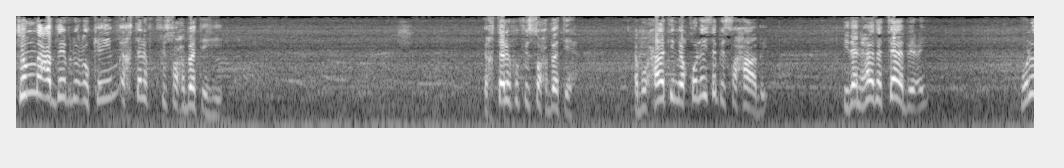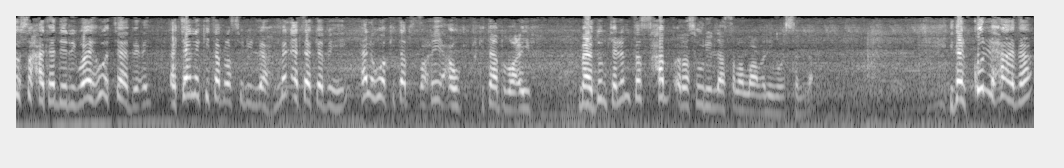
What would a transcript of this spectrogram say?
ثم عبد بن عكيم اختلفوا في صحبته. اختلفوا في صحبته. أبو حاتم يقول ليس بصحابي. إذا هذا تابعي. ولو صحت هذه الرواية هو تابعي. أتانا كتاب رسول الله. من أتاك به؟ هل هو كتاب صحيح أو كتاب ضعيف؟ ما دمت لم تصحب رسول الله صلى الله عليه وسلم. إذا كل هذا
